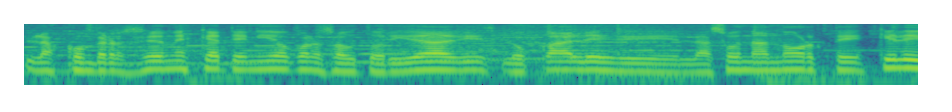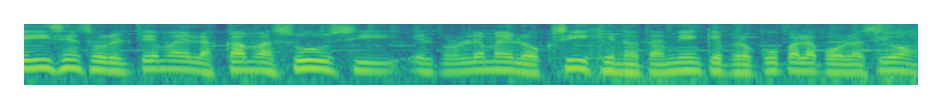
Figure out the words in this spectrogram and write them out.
las conversaciones que ha tenido con las autoridades locales de la zona norte? ¿Qué le dicen sobre el tema de las camas UCI, el problema del oxígeno también que preocupa a la población?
